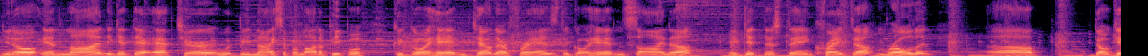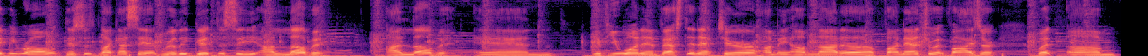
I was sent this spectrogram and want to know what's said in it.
you know, in line to get their Aptera. It would be nice if a lot of people could go ahead and tell their friends to go ahead and sign up and get this thing cranked up and rolling. Uh, don't get me wrong. This is, like I said, really good to see. I love it. I love it. And if you want to invest in Aptera, I mean, I'm not a financial advisor, but um,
